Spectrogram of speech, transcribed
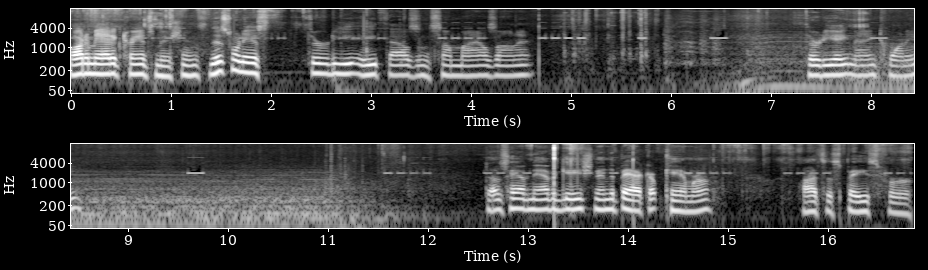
Automatic transmissions. This one has 38,000 some miles on it. 38,920. Does have navigation and the backup camera. Lots of space for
